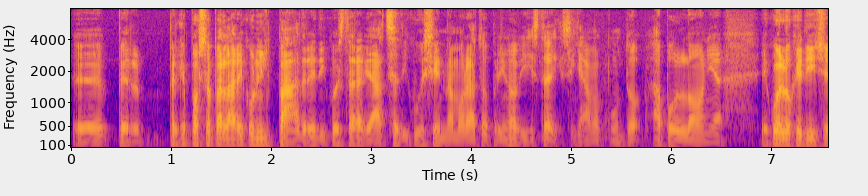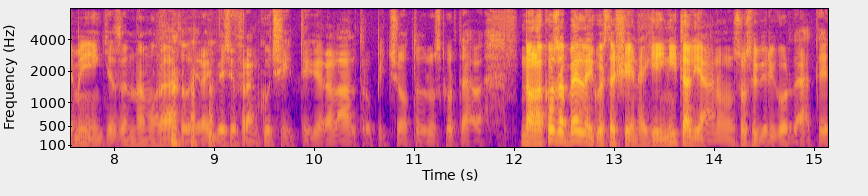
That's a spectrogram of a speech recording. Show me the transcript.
eh, per- perché possa parlare con il padre di questa ragazza di cui si è innamorato a prima vista e che si chiama appunto Apollonia. E quello che dice, minchia, sono innamorato, era invece Franco Citti, che era l'altro picciotto che lo scortava. No, la cosa bella di questa scena è che in italiano, non so se vi ricordate,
